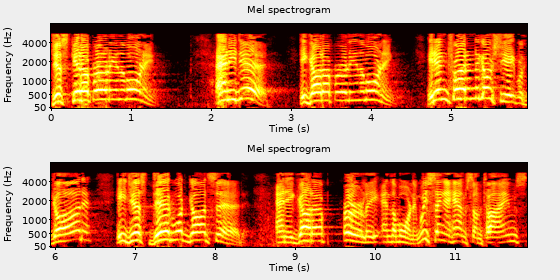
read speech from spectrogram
Just get up early in the morning. And he did. He got up early in the morning. He didn't try to negotiate with God. He just did what God said. And he got up early in the morning. We sing a hymn sometimes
